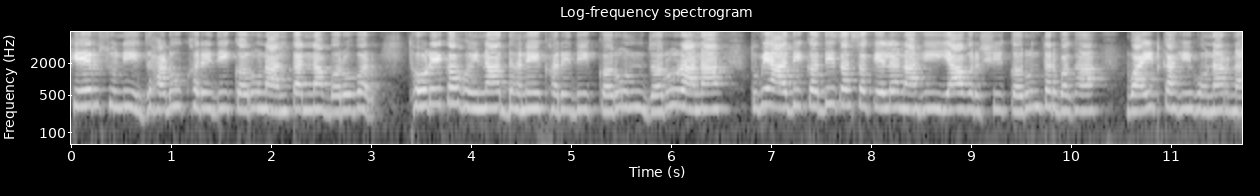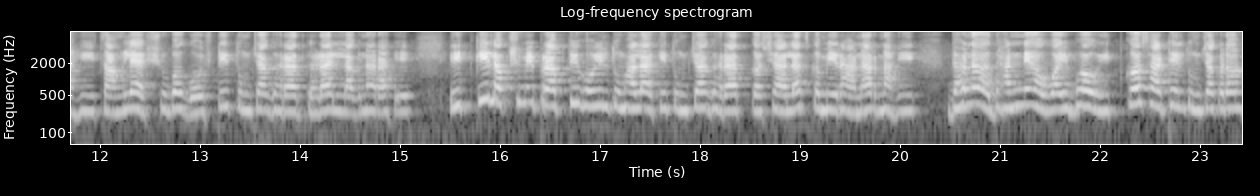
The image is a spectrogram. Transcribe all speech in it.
केरसुनी झाडू खरेदी करून आणताना बरोबर थो थोडे का होईना धने खरेदी करून जरूर आणा. तुम्ही आधी कधीच असं केलं नाही यावर्षी करून तर बघा. वाईट काही होणार नाही. चांगल्या शुभ गोष्टी तुमच्या घरात घडायला लागणार आहे. इतकी लक्ष्मी प्राप्ती होईल तुम्हाला की तुमच्या घरात कशालाच कमी राहणार नाही. धन धान्य वैभव इतकं साठेल तुमच्याकडं.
